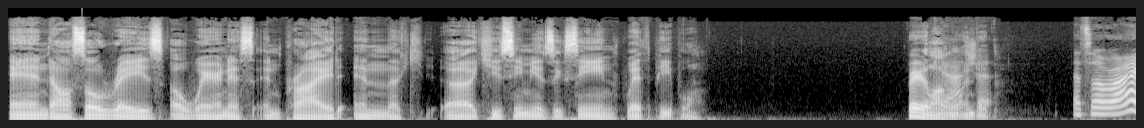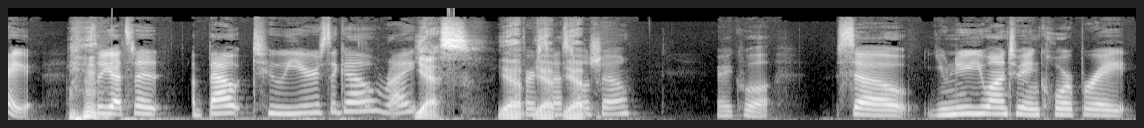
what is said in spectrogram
and also raise awareness and pride in the uh, QC music scene with people. Very long winded. Gotcha. That's all right. so you got started about two years ago, right? Yes. Yep. First Yep. festival Yep. show. Very cool. So you knew you wanted to incorporate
